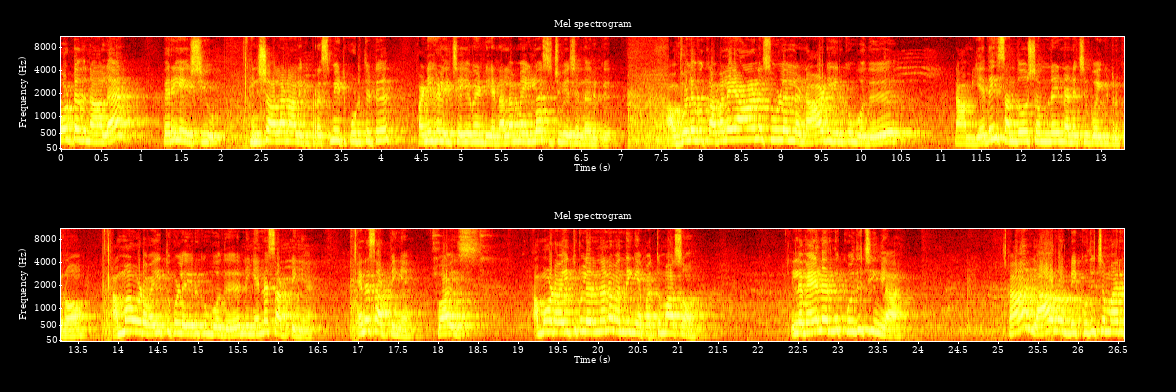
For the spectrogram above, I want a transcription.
போட்டதுனால பெரிய இஷ்யூ இன்ஷால்லா நாளைக்கு ப்ரெஸ் மீட் கொடுத்துட்டு பணிகளை செய்ய வேண்டிய நிலைமையில் சுச்சுவேஷன் இருக்குது அவ்வளவு கவலையான சூழலில் நாடு இருக்கும்போது நாம் எதை சந்தோஷம்னு நினச்சி போய்கிட்டு இருக்கிறோம்? அம்மாவோட வயிற்றுக்குள்ளே இருக்கும்போது நீங்கள் என்ன சாப்பிட்டீங்க? என்ன சாப்பிட்டீங்க? பாய்ஸ் அம்மாவோட வயிற்றுக்குள்ளே இருந்தானே வந்தீங்க பத்து மாதம் இல்லை மேலேருந்து குதிச்சிங்களா? ஆ யாரும் அப்படி குதித்த மாதிரி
